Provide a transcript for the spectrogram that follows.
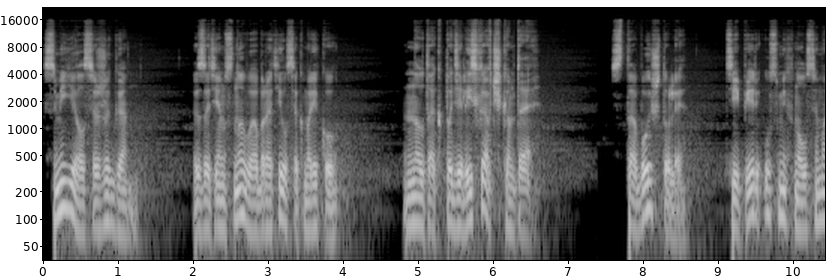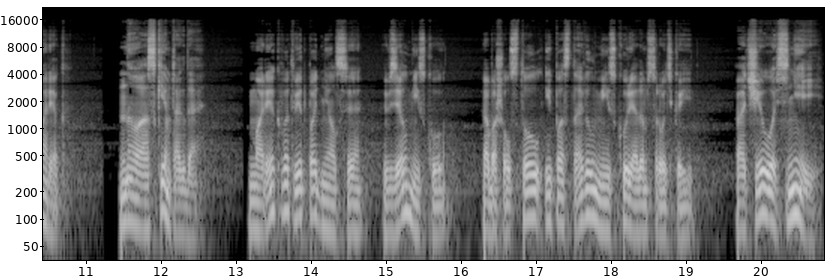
Смеялся Жиган. Затем снова обратился к моряку. «Ну так поделись хавчиком-то!» «С тобой, что ли?» Теперь усмехнулся моряк. «Ну а с кем тогда?» Моряк в ответ поднялся, взял миску, обошел стол и поставил миску рядом с Родькой. «А чего с ней?»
